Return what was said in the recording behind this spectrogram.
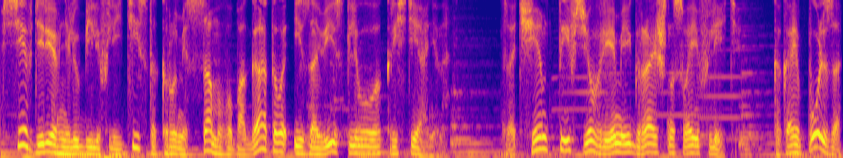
Все в деревне любили флейтиста, кроме самого богатого и завистливого крестьянина. «Зачем ты все время играешь на своей флейте? Какая польза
